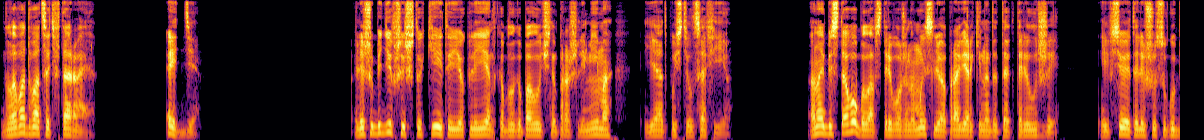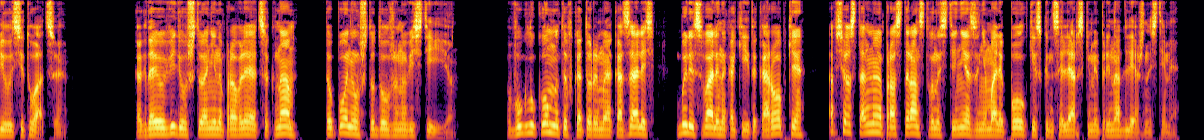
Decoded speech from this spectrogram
Глава 22. Эдди. Лишь убедившись, что Кейт и ее клиентка благополучно прошли мимо, я отпустил Софию. Она без того была встревожена мыслью о проверке на детекторе лжи, и все это лишь усугубило ситуацию. Когда я увидел, что они направляются к нам, то понял, что должен увести ее. В углу комнаты, в которой мы оказались, были свалены какие-то коробки, а все остальное пространство на стене занимали полки с канцелярскими принадлежностями.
